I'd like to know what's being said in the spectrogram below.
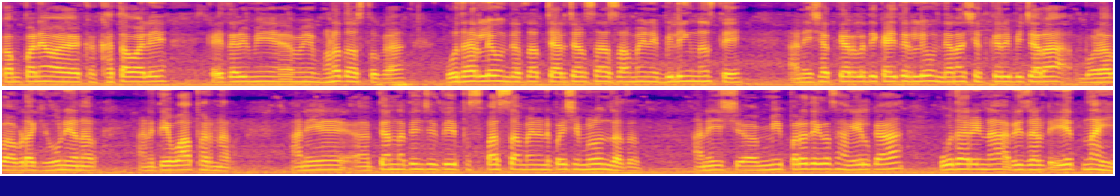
कंपन्या ख- खतावाले काहीतरी मी मी म्हणत असतो का उधार लिहून देतात चार चार सहा सहा महिने बिलिंग नसते आणि शेतकऱ्याला ती काहीतरी लिहून देणार शेतकरी बिचारा भोळा बाबडा घेऊन येणार आणि ते वापरणार. आणि त्यांना त्यांचे ते पाच सहा महिन्याने पैसे मिळून जातात. आणि श- मी परत एकदा सांगेल का उधारीना रिझल्ट येत नाही.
